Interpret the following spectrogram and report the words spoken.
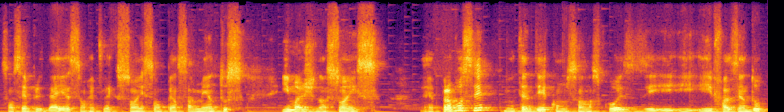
São sempre ideias, são reflexões, são pensamentos, imaginações, é, para você entender como são as coisas e, e, e fazendo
